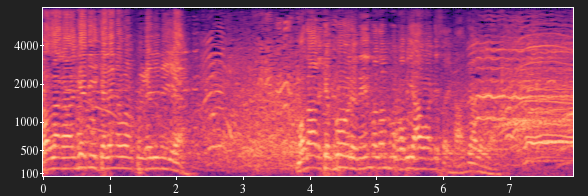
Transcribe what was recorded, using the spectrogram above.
ballanqaadyadii kalena waan ku celinayaa. Madaarka boorame in badan buu qabyaha waan dhisaynaa haddaa la yidhaahdo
